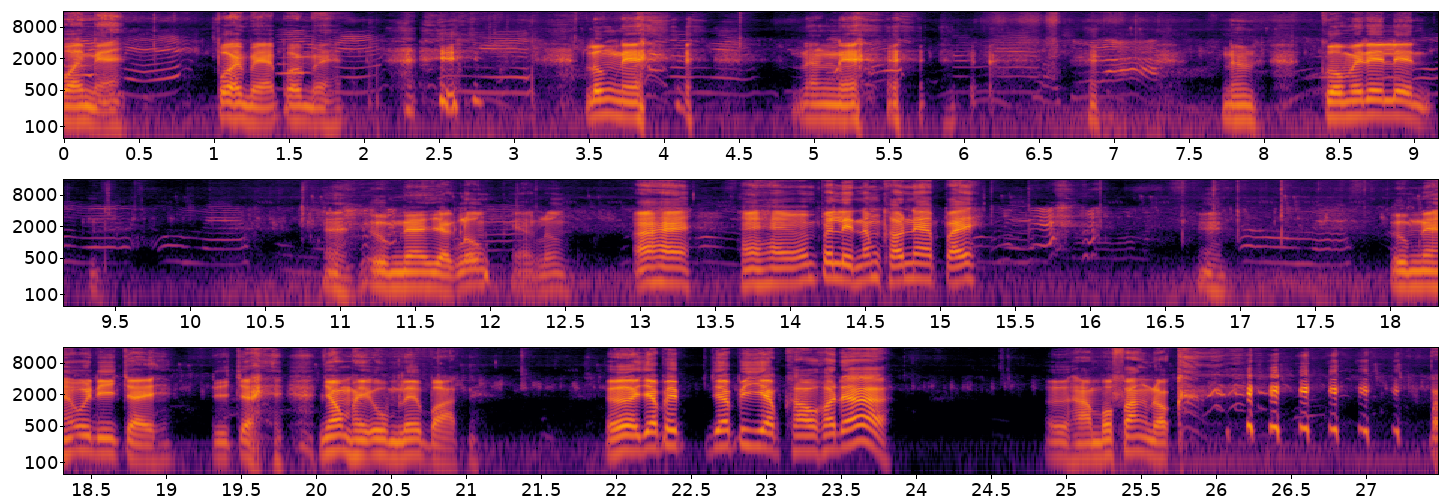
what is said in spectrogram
ปล่อยแหมปล่อยแหมปล่อยแหม ลงเนี่ยนั่งเนี่ยนั่นกลัวไม่ได้เล่นเอออุ้มแน่อยากลงอยากลงอะให้ให้ให้มันไปเล่นน้ำเขาแน่ไปเอออุ้มแน่โอ้ยดีใจ ดีใจ ย่อมให้อุ้มเลยบาทนี่เอออย่าไปอย่าไปเหยียบเขาเขาเด้อเออหามบ่ฟังดอก ไป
